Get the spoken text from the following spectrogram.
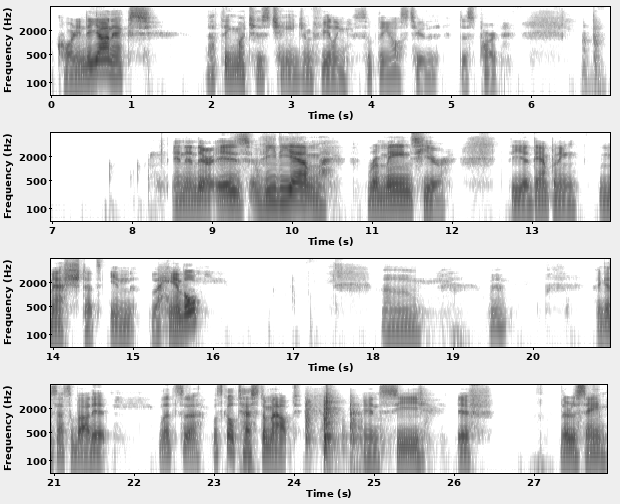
according to Yonex, nothing much has changed. I'm feeling something else to this part. And then there is VDM remains here, the uh, dampening mesh that's in the handle. Um, well, I guess that's about it. Let's uh, let's go test them out and see if they're the same.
